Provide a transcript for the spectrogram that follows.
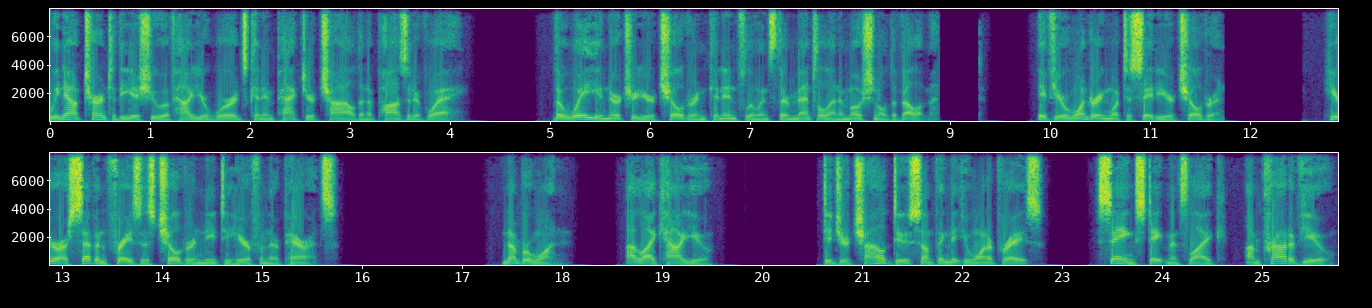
We now turn to the issue of how your words can impact your child in a positive way. The way you nurture your children can influence their mental and emotional development. If you're wondering what to say to your children, here are seven phrases children need to hear from their parents. Number 1. I like how you. Did your child do something that you want to praise? Saying statements like, I'm proud of you,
